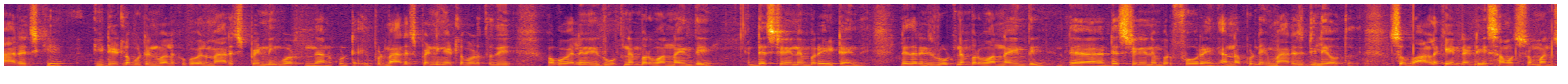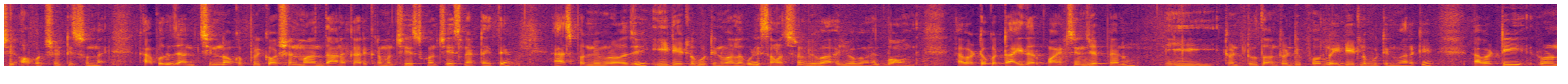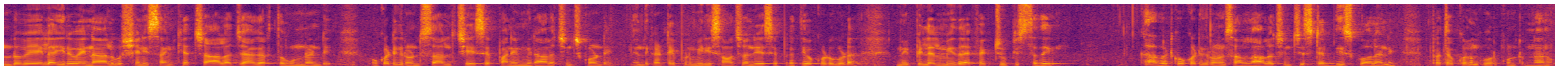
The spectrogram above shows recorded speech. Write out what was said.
మ్యారేజ్కి ఈ డేట్లో పుట్టిన వాళ్ళకి ఒకవేళ మ్యారేజ్ పెండింగ్ పడుతుంది అనుకుంటే ఇప్పుడు మ్యారేజ్ పెండింగ్ ఎట్లా పడుతుంది? ఒకవేళ నీ రూట్ నెంబర్ వన్ అయింది డెస్టినీ నెంబర్ ఎయిట్ అయింది. లేదా నీ రూట్ నెంబర్ వన్ అయింది డెస్టినీ నెంబర్ ఫోర్ అయింది. అన్నప్పుడు నీకు మ్యారేజ్ డిలే అవుతుంది. సో వాళ్ళకి ఏంటంటే ఈ సంవత్సరం మంచి ఆపర్చునిటీస్ ఉన్నాయి. కాకపోతే దాని చిన్న ఒక ప్రికాషన్ మనం దాన కార్యక్రమం చేసుకొని చేసినట్టయితే యాజ్ పర్ న్యూమరాలజీ ఈ డేట్లో పుట్టిన వాళ్ళకు కూడా ఈ సంవత్సరం వివాహ యోగం అనేది బాగుంది. కాబట్టి ఒక ఐదారు పాయింట్స్ నేను చెప్పాను. ఈ ట్వంటీ టూ థౌజండ్ ట్వంటీ ఫోర్లో ఈ డేట్లో పుట్టిన వారికి. కాబట్టి రెండు వేల ఇరవై నాలుగు శని సంఖ్య చాలా జాగ్రత్తగా ఉండండి. ఒకటికి రెండు సార్లు చేసే పనిని మీరు ఆలోచించుకోండి. ఎందుకంటే ఇప్పుడు మీరు ఈ సంవత్సరం చేసే ప్రతి ఒక్కరు కూడా మీ పిల్లల మీద ఎఫెక్ట్ చూపిస్తుంది. కాబట్టి ఒకటికి రెండు సార్లు ఆలోచించి స్టెప్ తీసుకోవాలని ప్రతి ఒక్కరిని కోరుకుంటున్నాను.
